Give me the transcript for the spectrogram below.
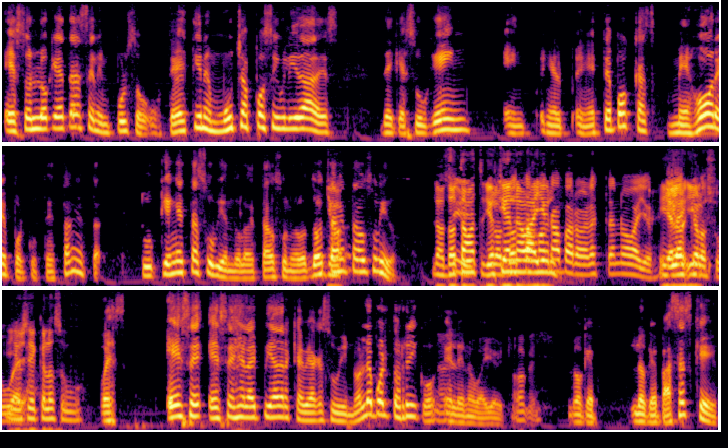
eso es lo que te hace el impulso. Ustedes tienen muchas posibilidades de que su game en, en, el- en este podcast mejore porque ustedes están... esta- ¿Tú quién está subiendo los de Estados Unidos? ¿Los dos Yo. están en Estados Unidos? Los dos Sí, estamos, yo los estoy en Nueva York. acá, pero él está en Nueva York. Y, y él yo, es el que lo y sube. yo soy el que lo subo. Pues ese, ese es el IP address que había que subir. No el de Puerto Rico, Ah. el de Nueva York. Lo que, lo que pasa es que,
